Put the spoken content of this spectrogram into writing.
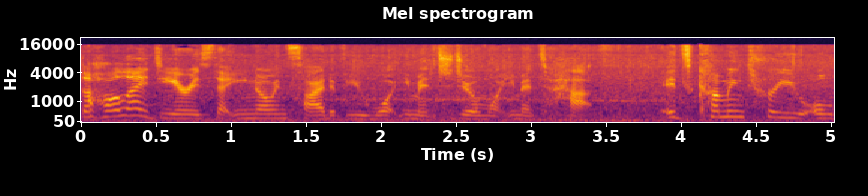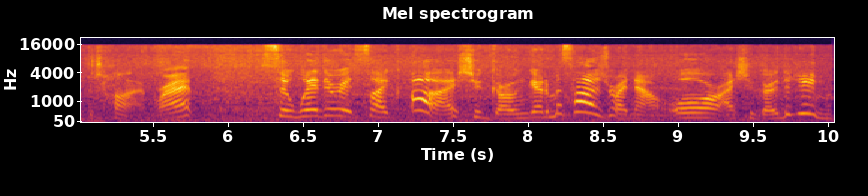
The whole idea is that you know inside of you what you're meant to do and what you're meant to have. It's coming through you all the time, right? So whether it's like, oh, I should go and get a massage right now, or I should go to the gym,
